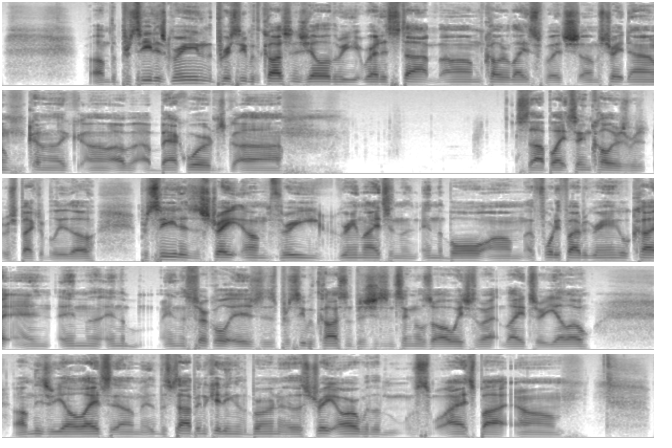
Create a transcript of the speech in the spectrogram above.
Um, the proceed is green. The proceed with caution is yellow. The red is stop. Um, color light switch um, straight down, kind of like uh, a, a backwards. Uh, stoplight, same colors re- respectively though. Proceed is a straight um, three green lights in the in the bowl, um, a 45 degree angle cut, and in the in the in the circle is is proceed with caution. Position signals are always lights are yellow. Um, these are yellow lights. Um, the stop indicating the burn. A straight R with a eye spot.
